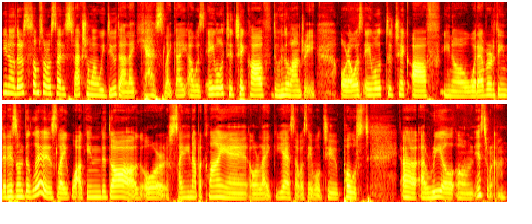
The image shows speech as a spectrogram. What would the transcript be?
you know, there's some sort of satisfaction when we do that. Like, yes, like I, I was able to check off doing the laundry, or I was able to check off, you know, whatever thing that is on the list, like walking the dog, or signing up a client, or like, yes, I was able to post uh, a reel on Instagram.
